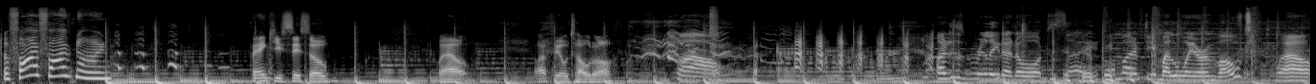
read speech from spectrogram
to 559. Thank you, Cecil. Well, I feel told off. Wow. I just really don't know what to say. I might have to get my lawyer involved. Well,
